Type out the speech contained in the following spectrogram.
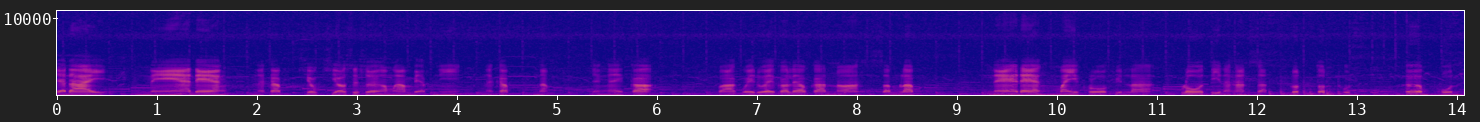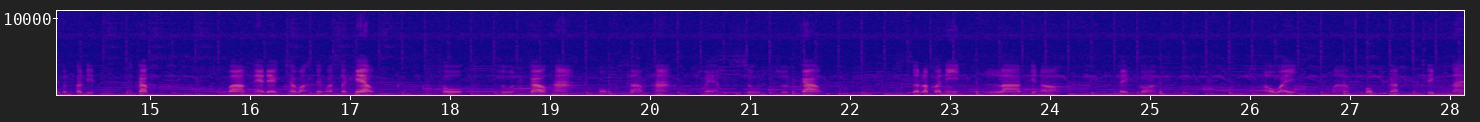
จะได้แหนแดงนะครับเขียวๆสวยๆงามๆแบบนี้นะครับนับยังไงก็ฝากไว้ด้วยก็แล้วกันเนาะสำหรับ แหนแดงไมโครฟิลล่าโปรตีนอาหารสัตว์ ลดต้นทุน เพิ่มผลผลผลิตนะครับฟาร์มแหนแดงชวังจังหวัดสระแก้ว โทร 0956358009สำหรับวันนี้ลาพี่น้องไปก่อน เอาไว้มาพบกันคลิปหน้า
